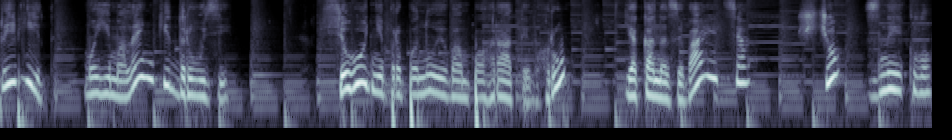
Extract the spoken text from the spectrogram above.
Привіт, мої маленькі друзі! Сьогодні пропоную вам пограти в гру, яка називається Що зникло.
